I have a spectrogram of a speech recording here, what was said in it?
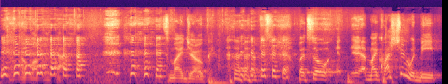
I'm no it's my joke. But so uh, my question would be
